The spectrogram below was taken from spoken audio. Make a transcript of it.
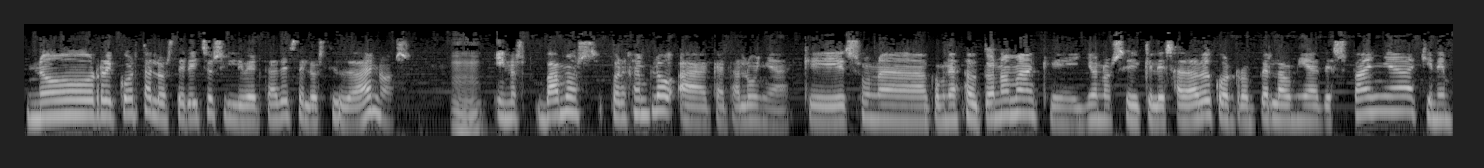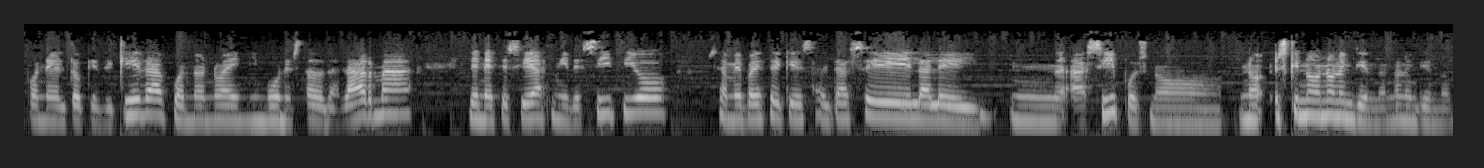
no recorta los derechos y libertades de los ciudadanos. Y nos vamos, por ejemplo, a Cataluña, que es una comunidad autónoma que yo no sé qué les ha dado con romper la unidad de España, quieren poner el toque de queda cuando no hay ningún estado de alarma, de necesidad ni de sitio. O sea, me parece que saltarse la ley mmm, así, pues no, no, es que no, no lo entiendo, no lo entiendo.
